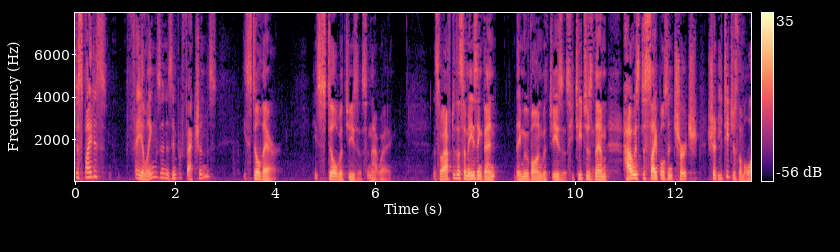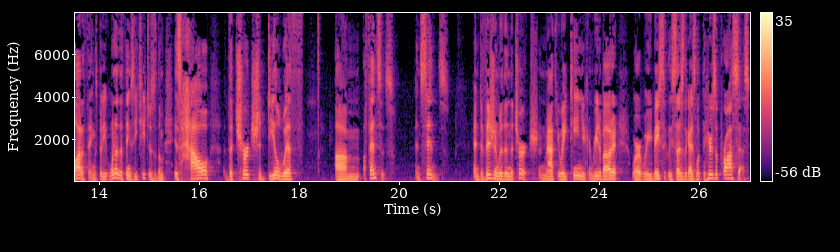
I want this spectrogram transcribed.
Despite his failings and his imperfections, he's still there. He's still with Jesus in that way. And so after this amazing event, they move on with Jesus. He teaches them how his disciples in church should, he teaches them a lot of things, but he, one of the things he teaches them is how the church should deal with um, offenses and sins and division within the church. In Matthew 18, you can read about it, where, where he basically says to the guys, look, here's a process.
